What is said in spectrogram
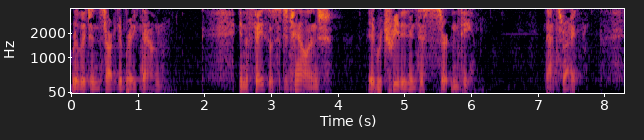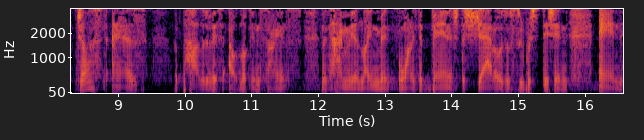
religion started to break down. In the face of such a challenge, it retreated into certainty. That's right. Just as the positivist outlook in science in the time of the Enlightenment wanted to banish the shadows of superstition and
